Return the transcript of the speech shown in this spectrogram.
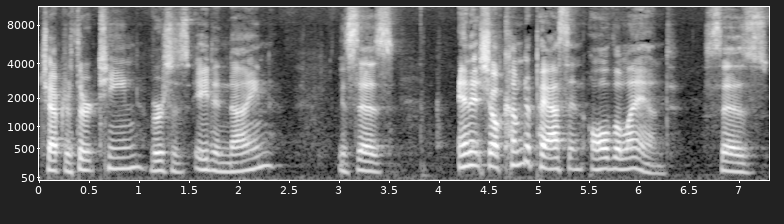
chapter 13, verses 8 and 9, it says, And it shall come to pass in all the land, says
